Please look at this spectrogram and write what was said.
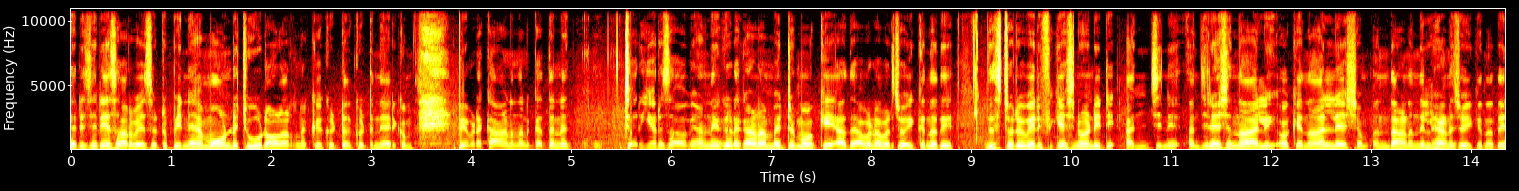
ചെറിയ ചെറിയ സർവേസ് കിട്ടും പിന്നെ എമൗണ്ട് ടു ഡോളറിനൊക്കെ കിട്ടും കിട്ടുന്നതായിരിക്കും. ഇപ്പോൾ ഇവിടെ കാണുന്നതൊക്കെ തന്നെ ചെറിയൊരു സർവേ ആണ്. നിങ്ങൾക്ക് ഇവിടെ കാണാൻ പറ്റും ഓക്കെ അത് അവിടെ അവർ ചോദിക്കുന്നത് ജസ്റ്റ് ഒരു വെരിഫിക്കേഷന് വേണ്ടിയിട്ട് അഞ്ചിന് അഞ്ചിന് ശേഷം നാല് ഓക്കെ നാലിന് ശേഷം എന്താണെന്നുള്ളതാണ് ചോദിക്കുന്നത്.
